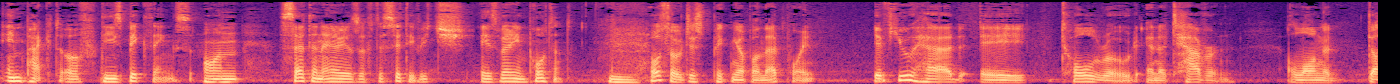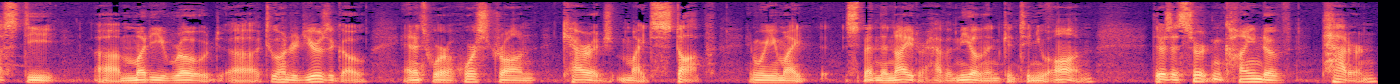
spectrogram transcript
impact of these big things on certain areas of the city, which is very important. Hmm. Also, just picking up on that point, if you had a toll road and a tavern along a dusty, uh, muddy road uh, 200 years ago, and it's where a horse drawn carriage might stop and where you might spend the night or have a meal and then continue on, there's a certain kind of pattern,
